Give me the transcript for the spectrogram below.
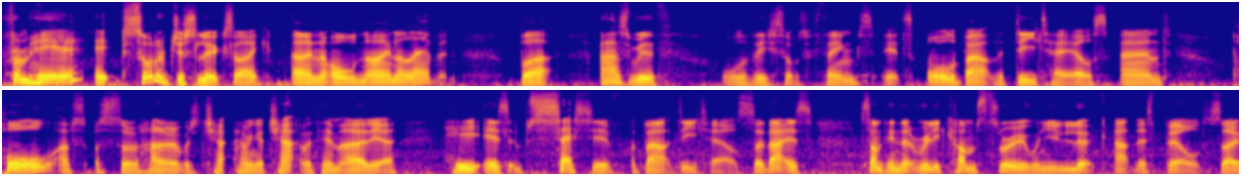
From here, it sort of just looks like an old 911, but as with all of these sorts of things, it's all about the details and Paul, I've sort of had a, was having a chat with him earlier. He is obsessive about details, so that is something that really comes through when you look at this build. So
